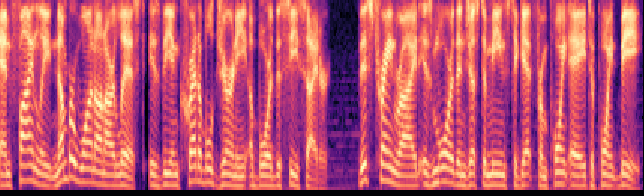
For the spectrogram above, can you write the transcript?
And finally, number one on our list is the incredible journey aboard the Seasider. This train ride is more than just a means to get from point A to point B.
